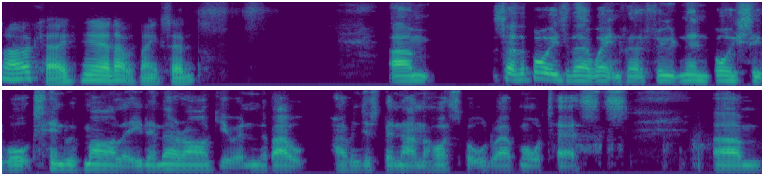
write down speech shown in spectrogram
Oh, okay. Yeah, that would make sense. Um, so the boys are there waiting for their food, and then Boycie walks in with Marlene, and they're arguing about having just been down the hospital to have more tests. Um,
